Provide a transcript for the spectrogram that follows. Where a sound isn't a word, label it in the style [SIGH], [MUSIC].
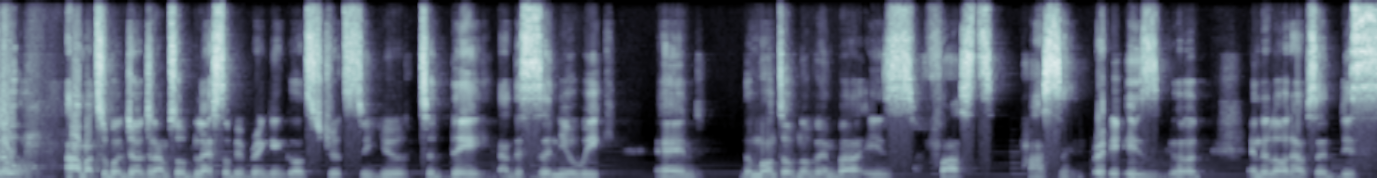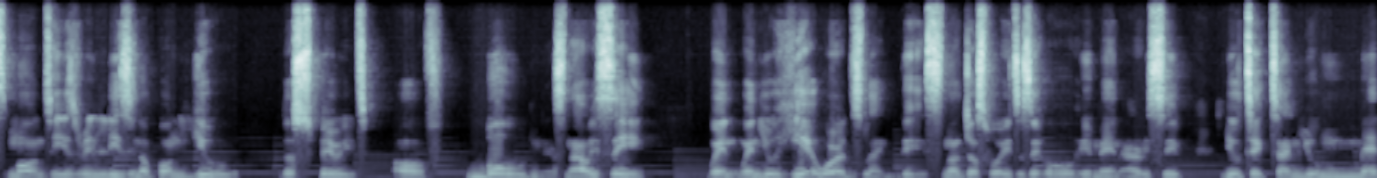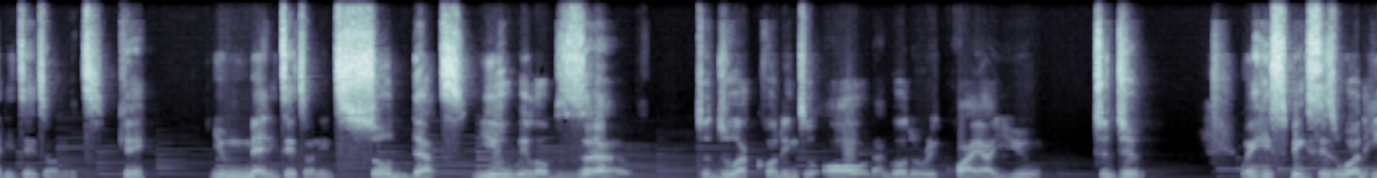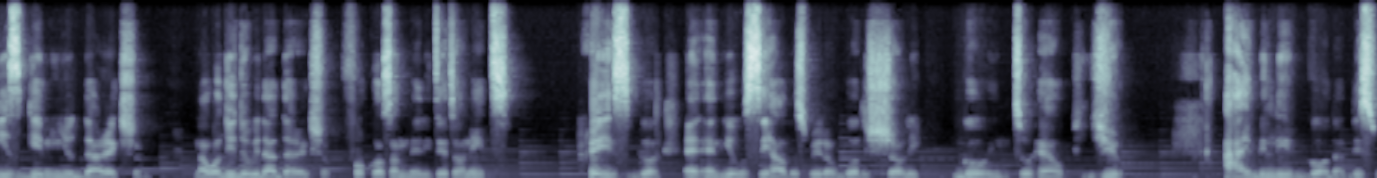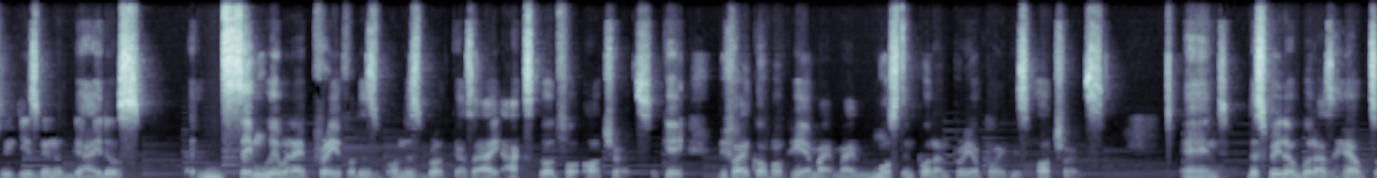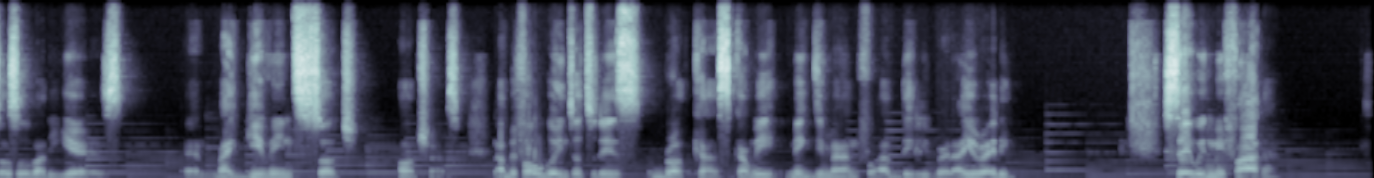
Hello, I'm Atubo George, and I'm so blessed to be bringing God's truth to you today. And this is a new week, and the month of November is fast passing. [LAUGHS] Praise God. And the Lord have said this month He is releasing upon you the spirit of boldness. Now you see, when when you hear words like this, not just for you to say, "Oh, Amen, I receive," you take time, you meditate on it. Okay you meditate on it so that you will observe to do according to all that God will require you to do. When He speaks His word, He is giving you direction. Now, what do you do with that direction? Focus and meditate on it. Praise God. And, and you will see how the Spirit of God is surely going to help you. I believe God that this week is going to guide us same way when I pray for this on this broadcast, I ask God for utterance. Okay, before I come up here, my, my most important prayer point is utterance. And the Spirit of God has helped us over the years and by giving such utterance. Now, before we go into today's broadcast, can we make demand for our daily bread? Are you ready? Say with me, Father,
